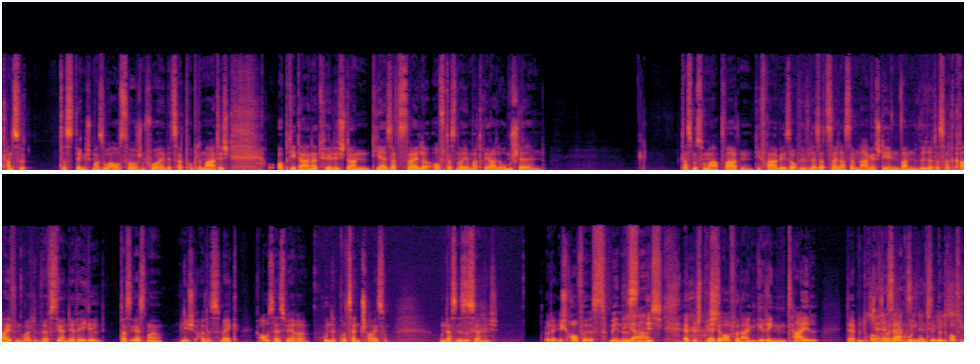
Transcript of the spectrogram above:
kannst du das, denke ich mal, so austauschen. Vorher wird es halt problematisch. Ob die da natürlich dann die Ersatzteile auf das neue Material umstellen, das müssen wir mal abwarten. Die Frage ist auch, wie viele Ersatzteile hast du am Lager stehen, wann würde das halt greifen, weil du wirfst ja in der Regel das erstmal nicht alles weg, außer es wäre 100% scheiße. Und das ist es ja nicht. Oder ich hoffe es zumindest ja. nicht. Apple spricht also, ja auch von einem geringen Teil der Betroffenen ja, oder der Kunden sind betroffen.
